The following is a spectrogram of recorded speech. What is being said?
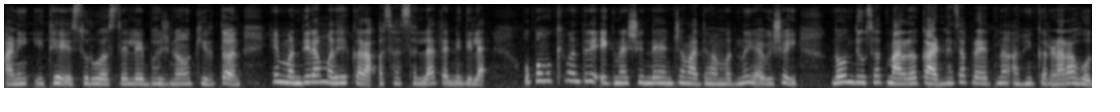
आणि इथे सुरू असलेले भजनं कीर्तन हे मंदिरामध्ये करा असा सल्ला त्यांनी दिलाय. उपमुख्यमंत्री एकनाथ शिंदे यांच्या माध्यमामधनं याविषयी दोन दिवसात मार्ग काढण्याचा प्रयत्न आम्ही करणार आहोत.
